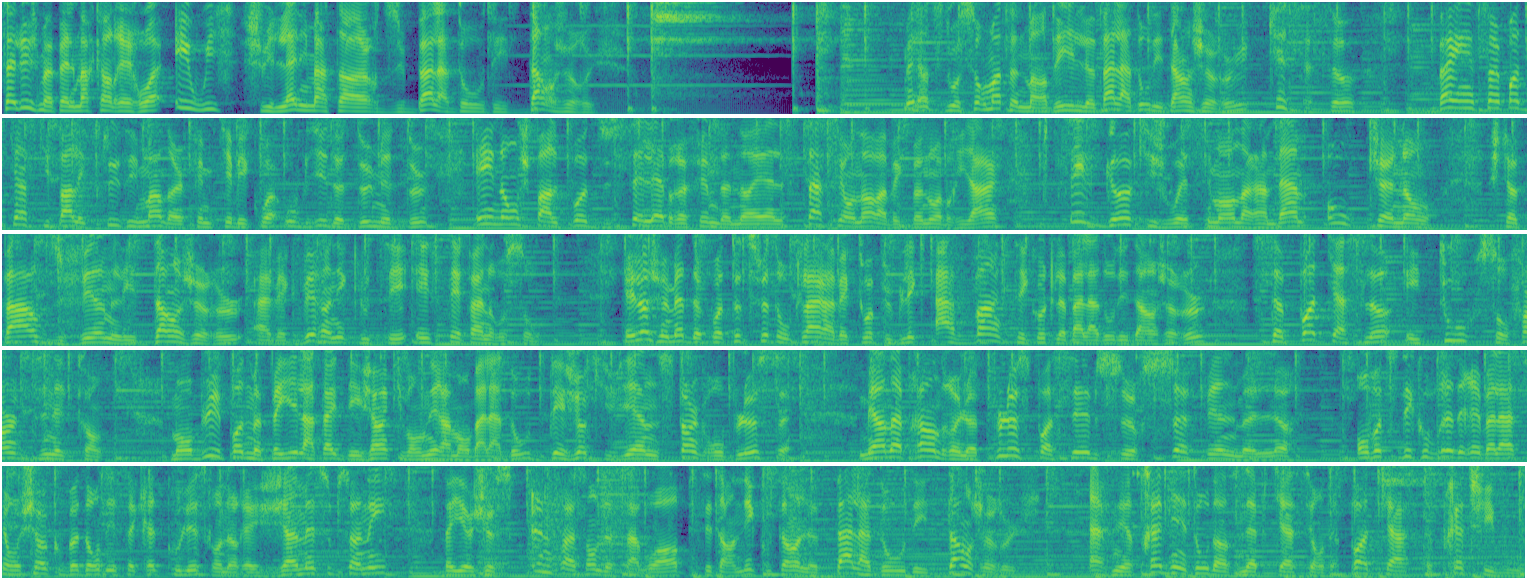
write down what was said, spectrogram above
Salut, je m'appelle Marc-André Roy et oui, je suis l'animateur du balado des dangereux. Mais là, tu dois sûrement te demander, le balado des dangereux, qu'est-ce que c'est ça? Ben, c'est un podcast qui parle exclusivement d'un film québécois oublié de 2002. Et non, je parle pas du célèbre film de Noël Station Nord avec Benoît Brière. Pis tu le gars qui jouait Simon Narandam, oh que non! Je te parle du film Les Dangereux avec Véronique Loutier et Stéphane Rousseau. Et là, je vais mettre de quoi tout de suite au clair avec toi, public, avant que tu écoutes le balado des dangereux. Ce podcast-là est tout sauf un dîner de con. Mon but est pas de me payer la tête des gens qui vont venir à mon balado, déjà qu'ils viennent, c'est un gros plus, mais en apprendre le plus possible sur ce film-là. On va-tu découvrir des révélations chocs ou bedon des secrets de coulisses qu'on n'aurait jamais soupçonnés? Ben, il y a juste une façon de le savoir, c'est en écoutant le balado des dangereux. À venir très bientôt dans une application de podcast près de chez vous.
